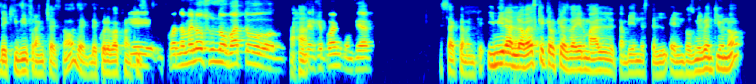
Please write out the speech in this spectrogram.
de QB franchise, ¿no? De, de quarterback franchise. Sí, cuando menos un novato Ajá. en el que puedan confiar. Exactamente. Y mira, la verdad es que creo que les va a ir mal también este, el, el 2021.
